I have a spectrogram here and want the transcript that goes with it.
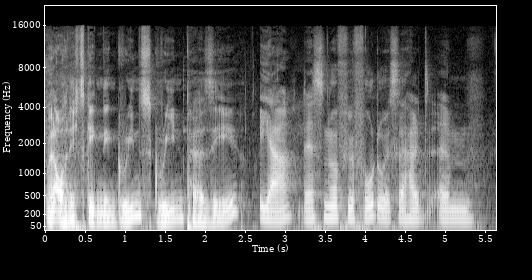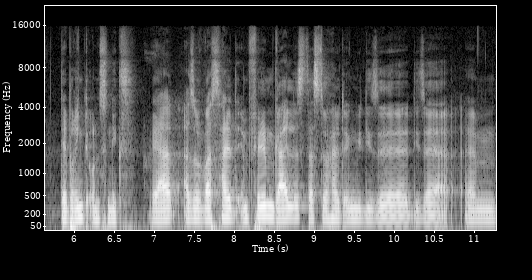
Und auch nichts gegen den Greenscreen per se. Ja, der ist nur für Foto, ist er halt, ähm, der bringt uns nichts. Ja, also was halt im Film geil ist, dass du halt irgendwie diese, diese ähm,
